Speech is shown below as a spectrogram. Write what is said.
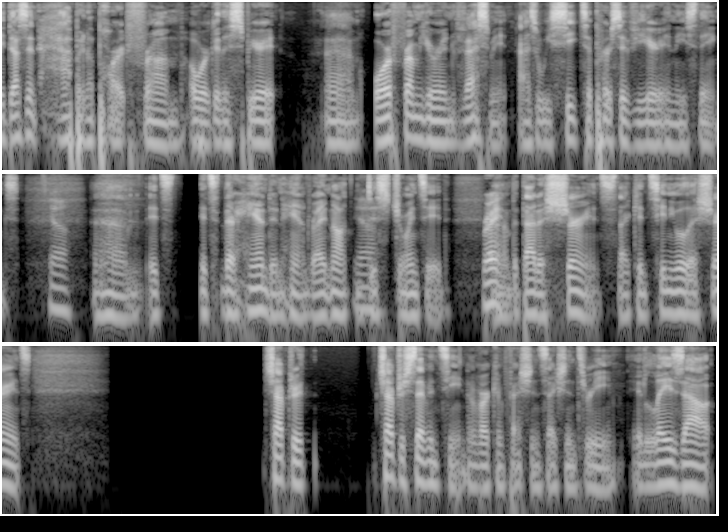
It doesn't happen apart from a work of the Spirit um, or from your investment as we seek to persevere in these things. Yeah. Um, it's it's they're hand in hand, right? Not Yeah. disjointed. Right. Um, but that assurance, that continual assurance. Chapter chapter 17 of our confession, section three, it lays out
